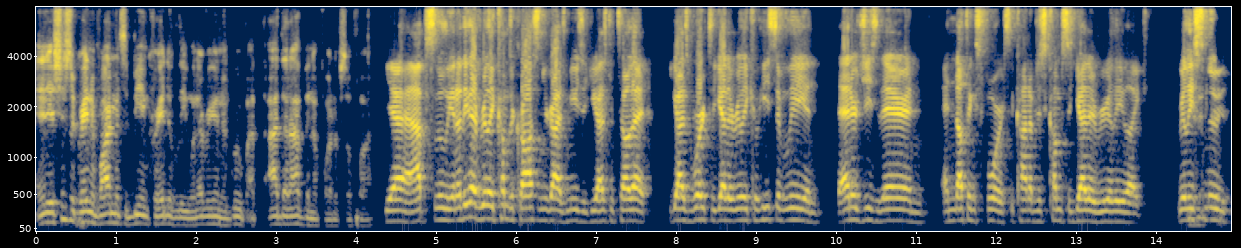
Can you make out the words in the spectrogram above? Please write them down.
And it's just a great environment to be in creatively whenever you're in a group I, I, that I've been a part of so far. Yeah, absolutely. And I think that really comes across in your guys' music. You guys can tell that you guys work together really cohesively and the energy's there and and nothing's forced. It kind of just comes together really like really smooth.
